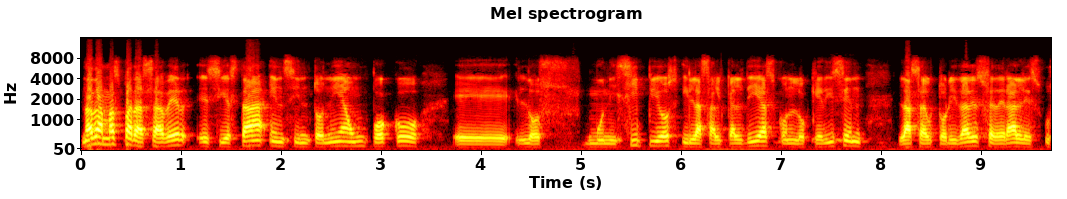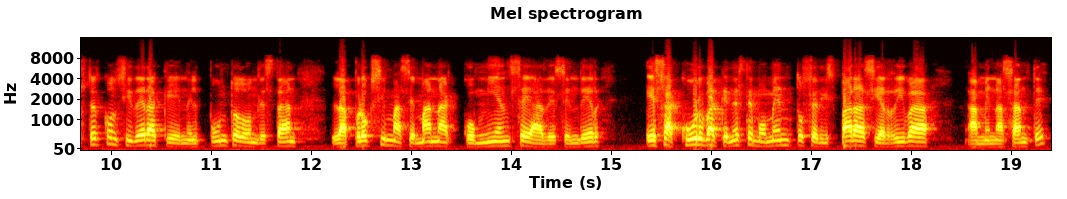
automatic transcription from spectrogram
Nada más para saber eh, si está en sintonía un poco eh, los municipios y las alcaldías con lo que dicen las autoridades federales. ¿Usted considera que en el punto donde están la próxima semana comience a descender esa curva que en este momento se dispara hacia arriba amenazante?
